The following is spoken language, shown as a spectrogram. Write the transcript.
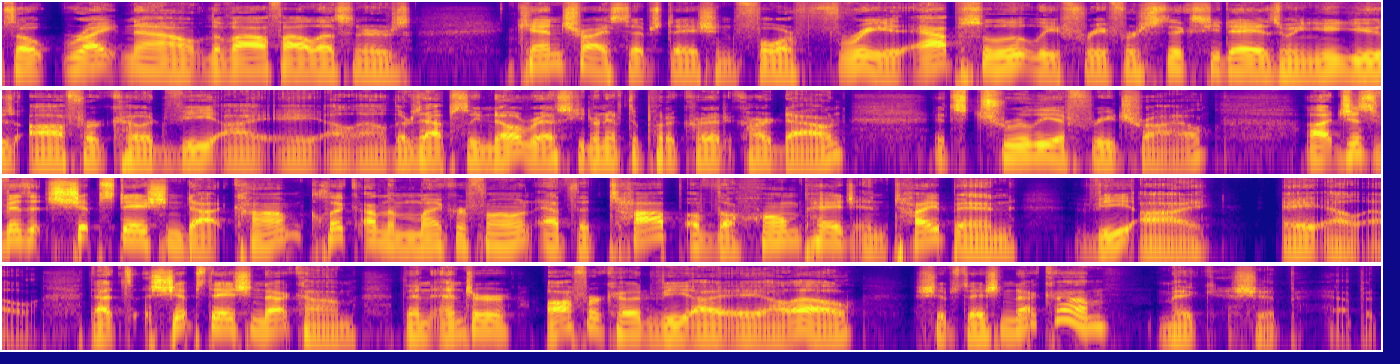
So right now, the Viall File listeners can try ShipStation for free, absolutely free for 60 days when you use offer code VIALL. There's absolutely no risk. You don't have to put a credit card down. It's truly a free trial. Uh, just visit shipstation.com, click on the microphone at the top of the homepage, and type in VIALL. That's shipstation.com. Then enter offer code VIALL, shipstation.com. Make ship happen.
